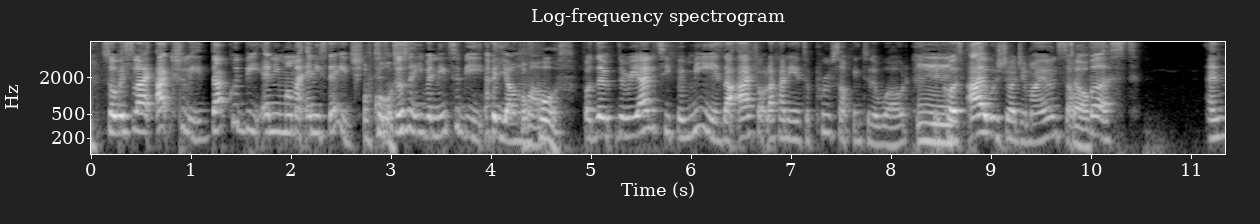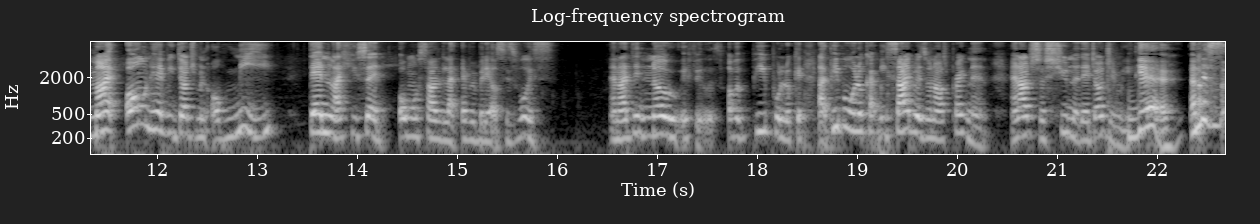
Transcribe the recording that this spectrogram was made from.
Mm. So it's like actually that could be any mum at any stage. Of course. it doesn't even need to be a young mum. Of course. But the the reality for me is that I felt like I needed to prove something to the world because I was judging my own self, Mm. Self. first, and my own heavy judgment of me. Then, like you said, almost sounded like everybody else's voice. And I didn't know if it was other people looking like people would look at me sideways when I was pregnant, and I just assume that they're judging me. Yeah, and this is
